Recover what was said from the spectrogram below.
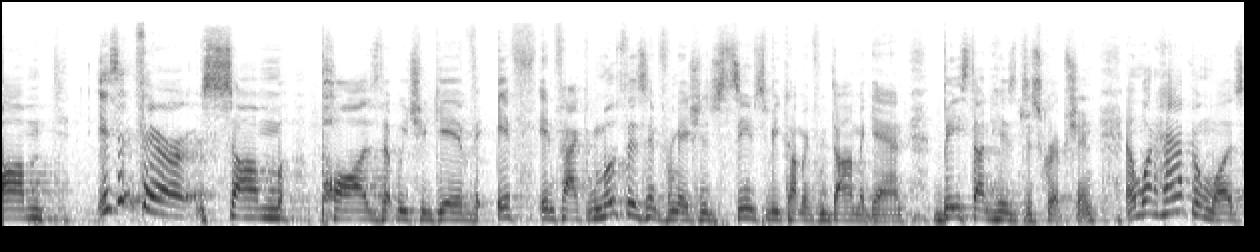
um, isn't there some pause that we should give if, in fact, most of this information seems to be coming from Don McGahn based on his description? And what happened was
